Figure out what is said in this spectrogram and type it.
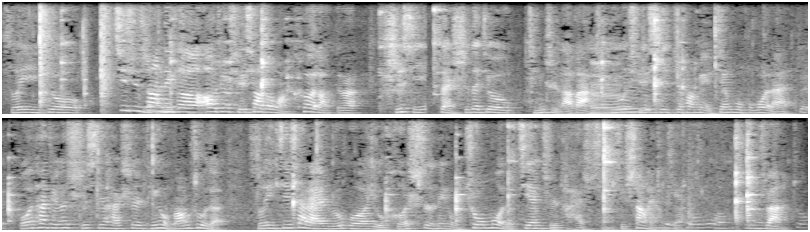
所以就继续上那个澳洲学校的网课了，对吧？实习暂时的就停止了吧，因为学习这方面也兼顾不过来。对。不过她觉得实习还是挺有帮助的，所以接下来如果有合适的那种周末的兼职，她还是想去上两天，周末是吧？周末。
